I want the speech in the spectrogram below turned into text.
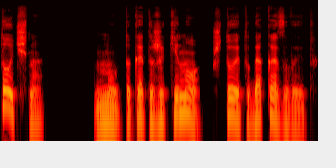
Точно. Ну, так это же кино. Что это доказывает?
